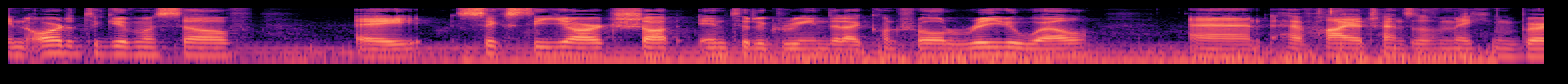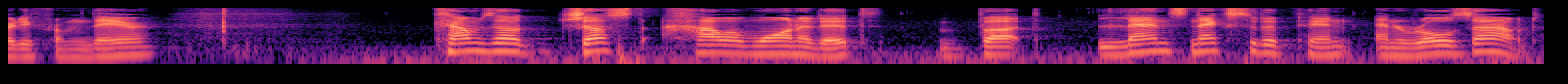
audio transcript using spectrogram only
in order to give myself a 60 yard shot into the green that I control really well and have higher chances of making birdie from there. Comes out just how I wanted it, but lands next to the pin and rolls out.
